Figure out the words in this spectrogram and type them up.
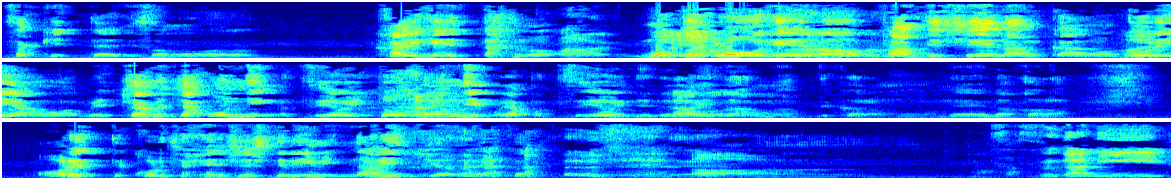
さっき言ったようにその、海兵、あの、あ元傭兵のパティシエなんかのドリアンはめちゃめちゃ本人が強いと、本人もやっぱ強いんでね、ライダーになってからもね。だから、あれってこれじゃ編集してる意味ないんじゃないかみたいなね。あすがに、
